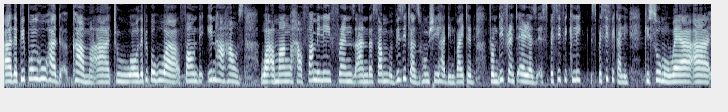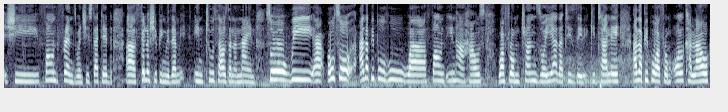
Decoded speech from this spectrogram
uh, the people who had come uh, to, or the people people who were found in her house were among her family, friends, and some visitors whom she had invited from different areas, specifically specifically Kisumu, where uh, she found friends when she started uh, fellowshipping with them in 2009. So we uh, also, other people who were found in her house were from Trans Nzoia, that is Kitale. Other people were from Ol Kalou,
